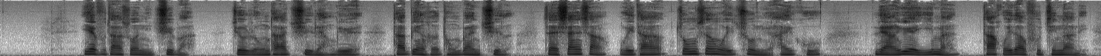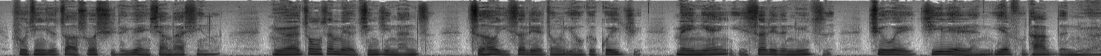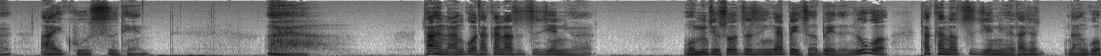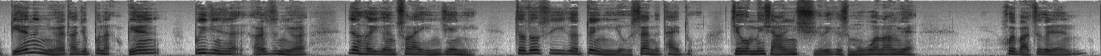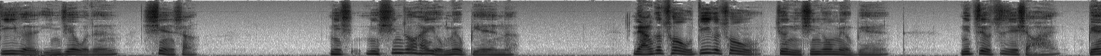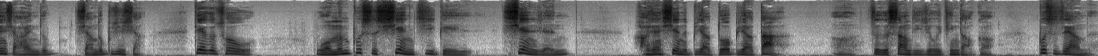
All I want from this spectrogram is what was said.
耶弗他说：“你去吧，就容他去两个月。”他便和同伴去了，在山上为他终身为处女哀哭。两月已满，他回到父亲那里，父亲就照所许的愿向他行了。女儿终身没有亲近男子。此后以色列中有个规矩，每年以色列的女子去为基列人耶弗他的女儿哀哭四天。哎呀，他很难过，他看到是自己的女儿，我们就说这是应该被责备的。如果他看到自己的女儿，他就难过；别人的女儿，他就不能。别人不一定是儿子女儿，任何一个人出来迎接你，这都是一个对你友善的态度。结果没想到你许了一个什么窝囊愿，会把这个人第一个迎接我的人献上。你你心中还有没有别人呢？两个错误，第一个错误就是你心中没有别人，你只有自己的小孩，别人小孩你都想都不去想。第二个错误，我们不是献祭给献人，好像献的比较多比较大啊，这个上帝就会听祷告，不是这样的。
